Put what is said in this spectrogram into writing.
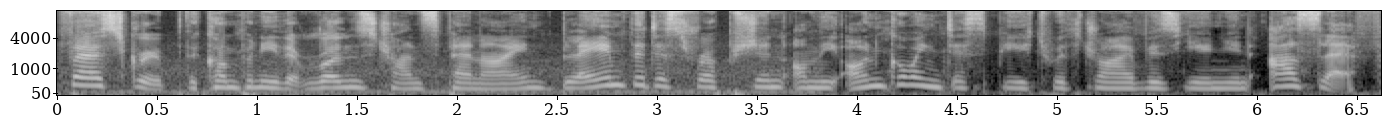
First Group, the company that runs TransPennine, blamed the disruption on the ongoing dispute with drivers' union ASLEF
